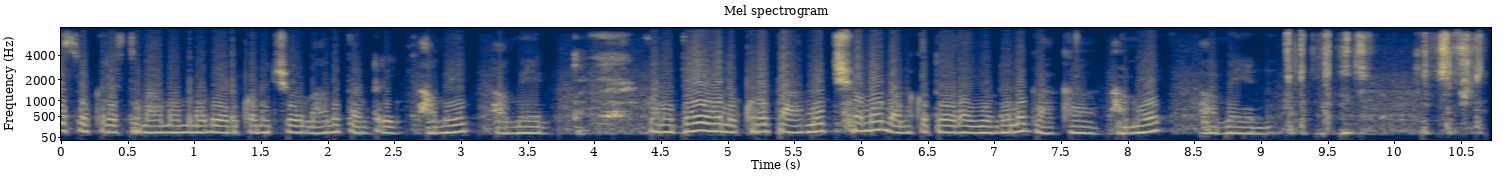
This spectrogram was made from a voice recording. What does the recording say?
యేసుక్రీస్తు నామమును వేడుకొని చూనాను తండ్రి. అమేన్ అమేన్ మన దేవుని కృప నిత్యము మనకు తోడై ఉండను గాక అమేన్ అమేన్ Thank you.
